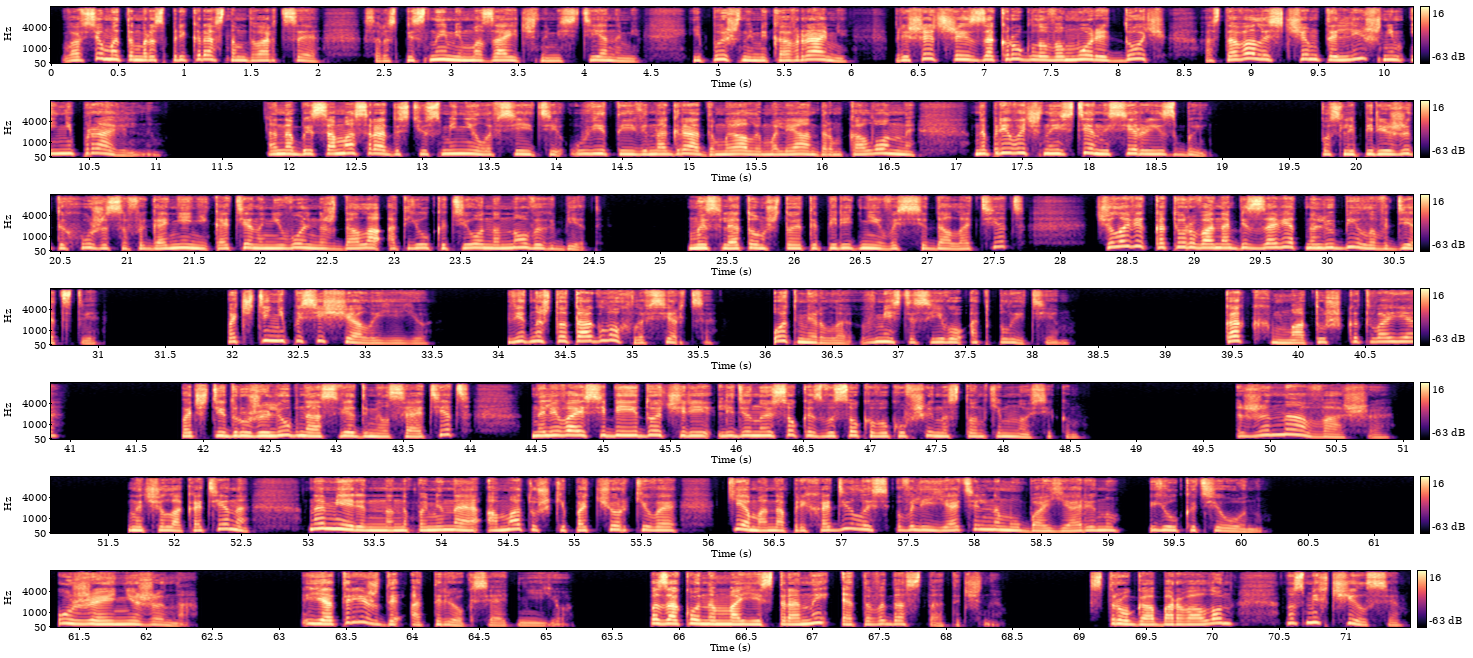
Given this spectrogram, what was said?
Во всем этом распрекрасном дворце с расписными мозаичными стенами и пышными коврами пришедшая из-за круглого моря дочь оставалась чем-то лишним и неправильным. Она бы и сама с радостью сменила все эти увитые виноградом и алым алиандром колонны на привычные стены серой избы. После пережитых ужасов и гонений Катена невольно ждала от Юлкатиона новых бед. Мысль о том, что это перед ней восседал отец, человек, которого она беззаветно любила в детстве, почти не посещала ее. Видно, что-то оглохло в сердце, отмерло вместе с его отплытием. «Как матушка твоя?» Почти дружелюбно осведомился отец, наливая себе и дочери ледяной сок из высокого кувшина с тонким носиком. «Жена ваша», — начала Катена, намеренно напоминая о матушке, подчеркивая, кем она приходилась влиятельному боярину Юлкатиону. «Уже не жена. Я трижды отрекся от нее. По законам моей страны этого достаточно». Строго оборвал он, но смягчился,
